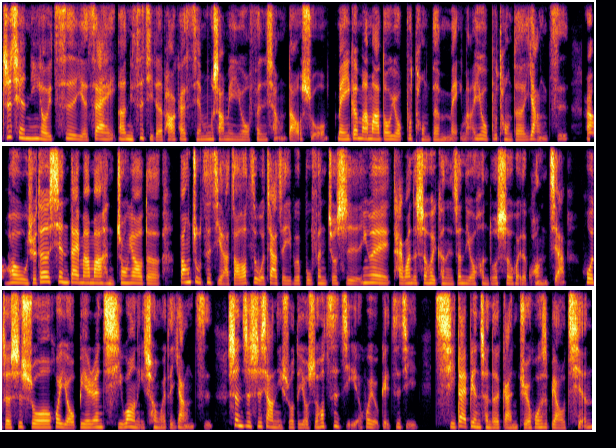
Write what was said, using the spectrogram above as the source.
之前你有一次也在呃你自己的 podcast 节目上面也有分享到说，每一个妈妈都有不同的美嘛，也有不同的样子。然后我觉得现代妈妈很重要的帮助自己啦，找到自我价值一个部分，就是因为台湾的社会可能真的有很多社会的框架。或者是说会有别人期望你成为的样子，甚至是像你说的，有时候自己也会有给自己期待变成的感觉或是标签。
